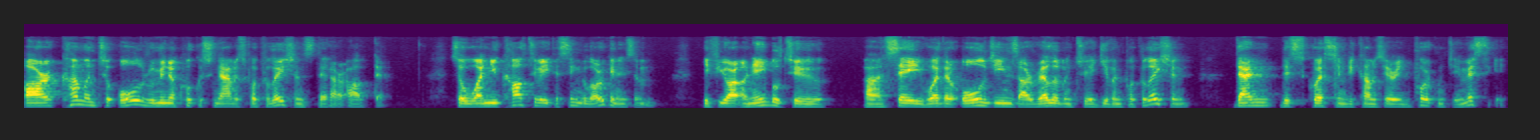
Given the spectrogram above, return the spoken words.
are common to all Ruminococcus gnavus populations that are out there. So when you cultivate a single organism, if you are unable to uh, say whether all genes are relevant to a given population, then this question becomes very important to investigate.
